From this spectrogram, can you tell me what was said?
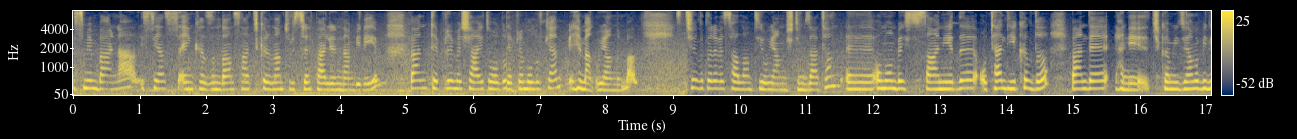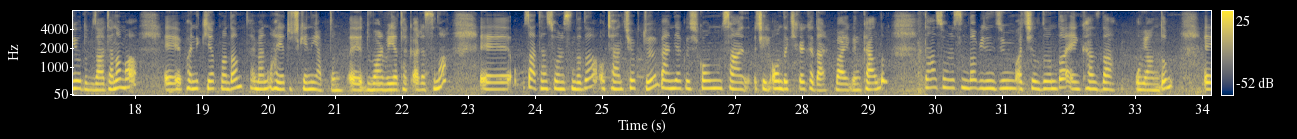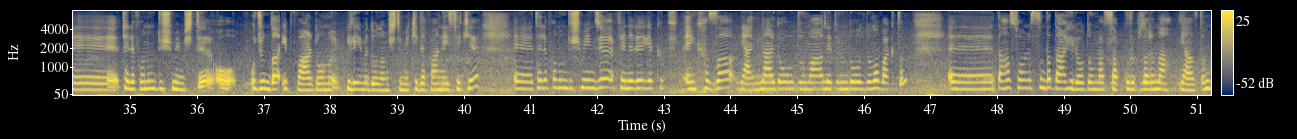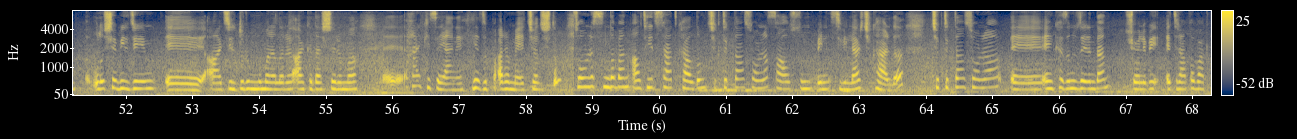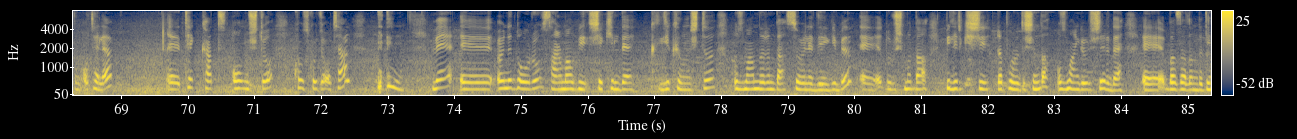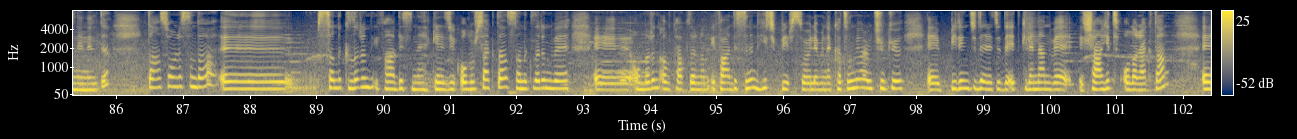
İsmim Berna. İstiyas enkazından sağ çıkarılan turist rehberlerinden biriyim. Ben depreme şahit oldum. Deprem olurken hemen uyandım ben. Çığlıklara ve sallantıya uyanmıştım zaten. Ee, 10-15 saniyede otel yıkıldı. Ben de hani çıkamayacağımı biliyordum zaten ama e, panik yapmadan hemen hayat üçgeni yaptım e, duvar ve yatak arasına. E, zaten sonrasında da otel çöktü. Ben yaklaşık 10 saniye, şey 10 dakika kadar baygın kaldım. Daha sonrasında bilincim açıldığında enkazda uyandım. E, telefonum düşmemişti. O ucunda ip vardı onu bileğime dolamıştım iki defa neyse ki. E, telefonum düşmeyince feneri yakıp enkaza yani nerede olduğuma ne durumda olduğuma baktım. E, daha sonrasında dahil olduğum WhatsApp gruplarına yazdım. Ulaşabileceğim e, acil durum numaraları arkadaşlarıma e, herkese yani yazıp aramaya çalıştım. Sonrasında ben 6-7 saat kaldım. Çıktıktan sonra sağ olsun beni siviller çıkardı. Çıktıktan sonra e, enkazın üzerinden şöyle bir etrafa baktım otele. E, tek kat olmuştu koskoca otel ve e, öne doğru sarmal bir şekilde yıkılmıştı. Uzmanların da söylediği gibi e, duruşmada bilirkişi raporu dışında uzman görüşleri de e, baz alındı, dinlenildi. Daha sonrasında e, sanıkların ifadesine gelecek olursak da sanıkların ve e, onların avukatlarının ifadesinin hiçbir söylemine katılmıyorum. Çünkü e, birinci derecede etkilenen ve şahit olaraktan e,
